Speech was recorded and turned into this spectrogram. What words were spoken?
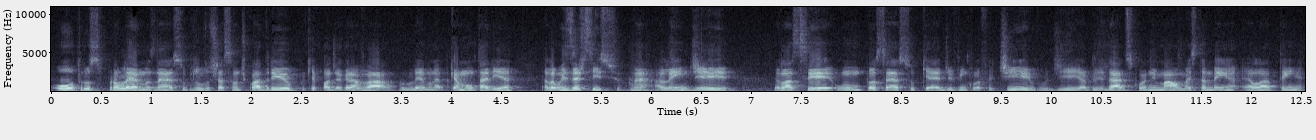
outros problemas, né? Subluxação de quadril, porque pode agravar o problema, né? Porque a montaria ela é um exercício, né? Além de ela ser um processo que é de vínculo afetivo, de habilidades com o animal, mas também ela tem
